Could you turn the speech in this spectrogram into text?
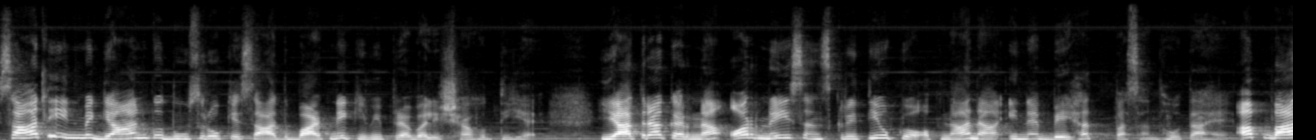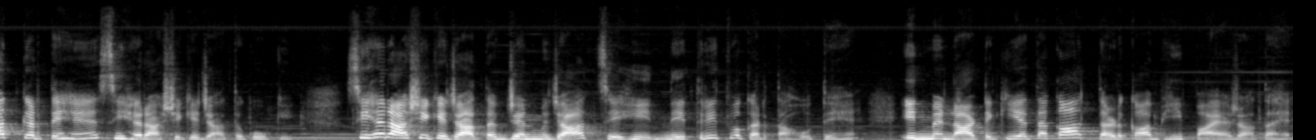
साथ ही इनमें ज्ञान को दूसरों के साथ बांटने की भी प्रबल इच्छा होती है। यात्रा करना और नई संस्कृतियों को अपनाना इन्हें बेहद पसंद होता है। अब बात करते हैं सिंह राशि के जातकों की। सिंह राशि के जातक जन्मजात से ही नेतृत्व करता होते हैं। इनमें नाटकीयता का तड़का भी पाया जाता है।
